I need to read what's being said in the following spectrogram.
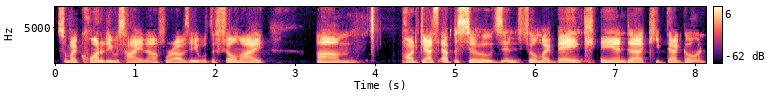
So my quantity was high enough where I was able to fill my um, podcast episodes and fill my bank and uh, keep that going.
